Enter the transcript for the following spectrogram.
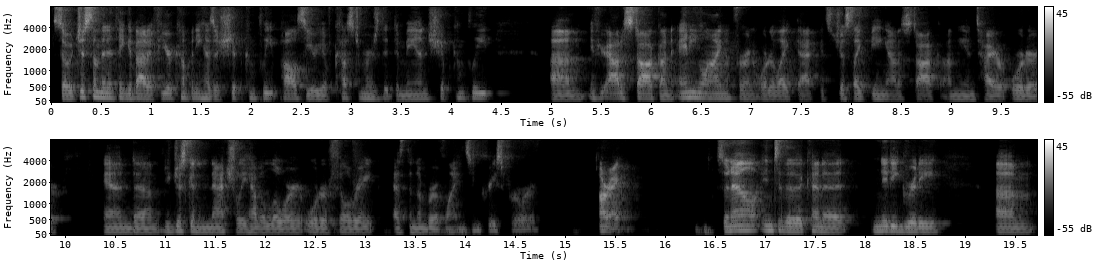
so just something to think about. If your company has a ship complete policy or you have customers that demand ship complete, um, if you're out of stock on any line for an order like that, it's just like being out of stock on the entire order. And um, you're just going to naturally have a lower order fill rate as the number of lines increase per order. All right. So now into the kind of nitty gritty. Um,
